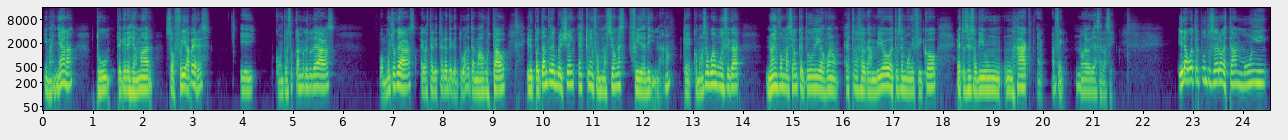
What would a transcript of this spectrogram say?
Y mañana tú te quieres llamar Sofía Pérez y con todos esos cambios que tú te hagas, por mucho que hagas, ahí va a estar la historia de que tú antes te más gustado. Y lo importante de blockchain es que la información es fidedigna, ¿no? Que como no se puede modificar, no es información que tú digas, bueno, esto se cambió, esto se modificó, esto se hizo aquí un, un hack. En fin, no debería ser así. Y la web 3.0 está muy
